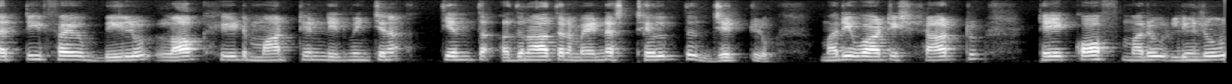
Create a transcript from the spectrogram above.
థర్టీ ఫైవ్ బీలు లాక్ హీడ్ మార్టిన్ నిర్మించిన అత్యంత అధునాతనమైన స్టెల్త్ జెట్లు మరియు వాటి షార్ట్ టేక్ ఆఫ్ మరియు నిలువు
